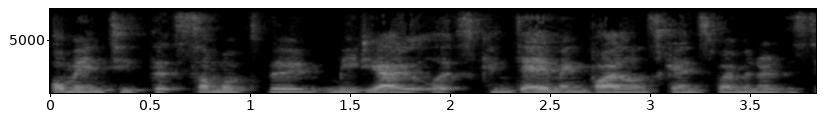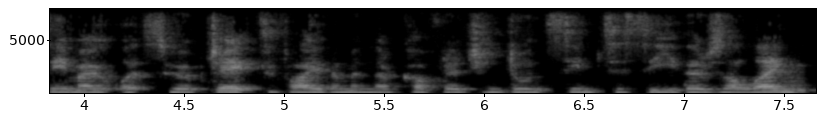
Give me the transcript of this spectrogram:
commented that some of the media outlets condemning violence against women are the same outlets who objectify them in their coverage and don't seem to see there's a link,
